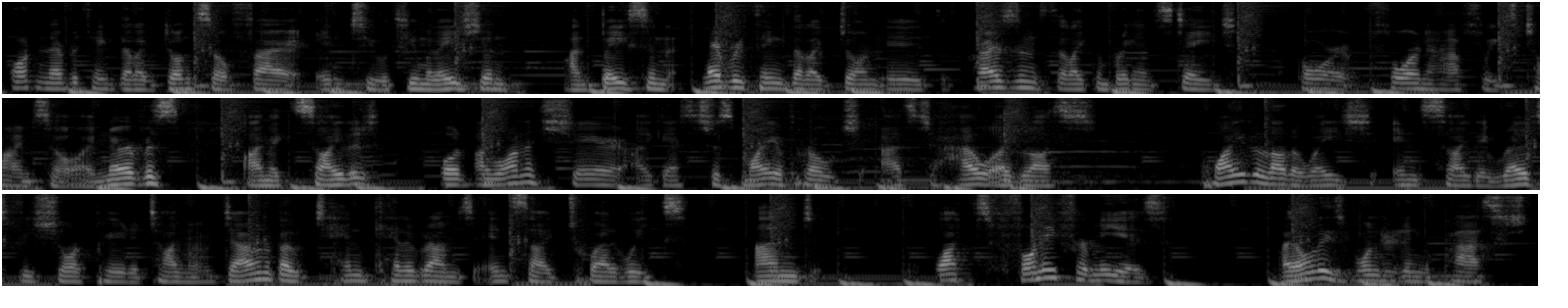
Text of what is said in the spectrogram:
putting everything that I've done so far into accumulation and basing everything that I've done in the presence that I can bring on stage for four and a half weeks time. So I'm nervous, I'm excited, but I want to share, I guess, just my approach as to how I've lost quite a lot of weight inside a relatively short period of time. I'm down about 10 kilograms inside 12 weeks. And what's funny for me is I always wondered in the past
